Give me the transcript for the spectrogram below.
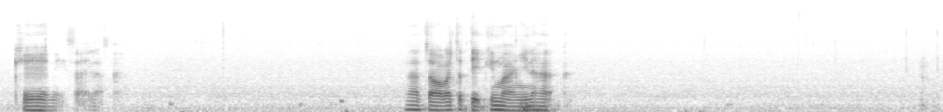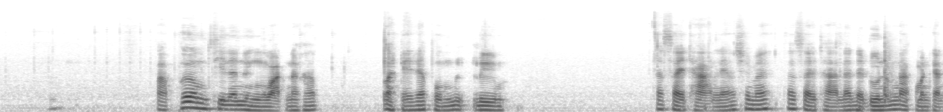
โอเค นี่ใส่ละ หน้าจอก็จะติดขึ้นมาอย่างนี้นะฮะ ปรับเพิ่มทีละหนึ่งวัตต์นะครับอะเดี๋ยวผมลืม ถ้าใส่ฐานแล้วใช่ไหมถ้าใส่ฐานแล้วเดี๋ยวดูน้ำหนักมันกัน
